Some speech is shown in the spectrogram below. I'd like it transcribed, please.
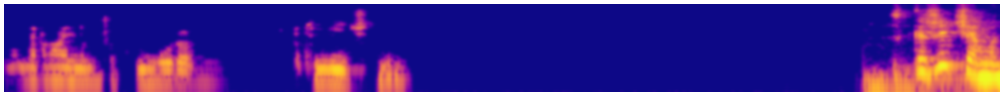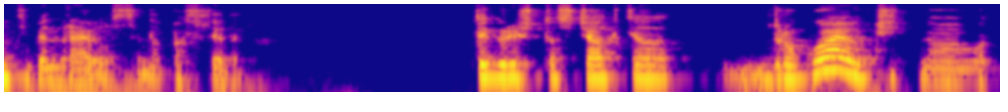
на нормальном таком уровне, приличный. Скажи, чем он тебе нравился напоследок? Ты говоришь, что сначала хотела другое учить, но вот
